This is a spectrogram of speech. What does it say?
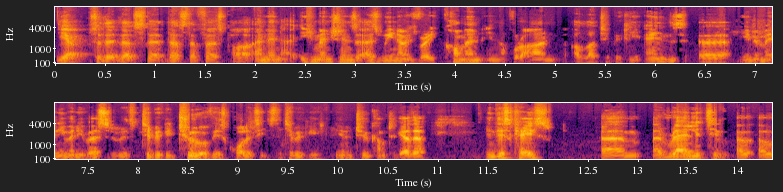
yeah, so that, that's the that's the first part, and then he mentions, as we know, it's very common in the Quran. Allah typically ends, uh, you know, many many verses with typically two of His qualities. The typically, you know, two come together. In this case, um, a relative, a, a,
